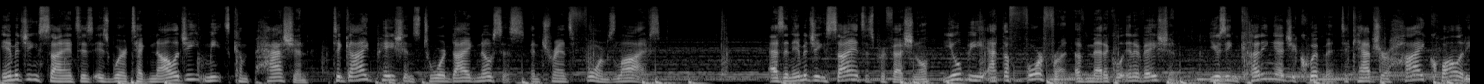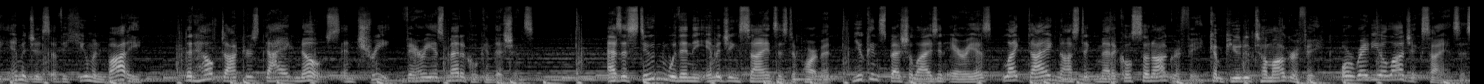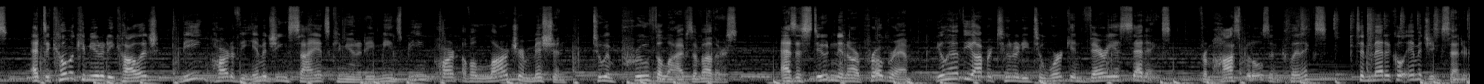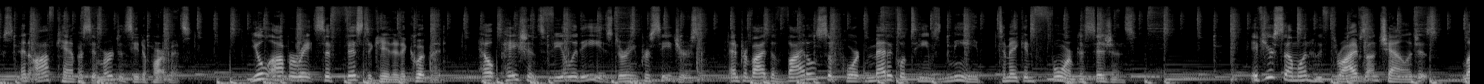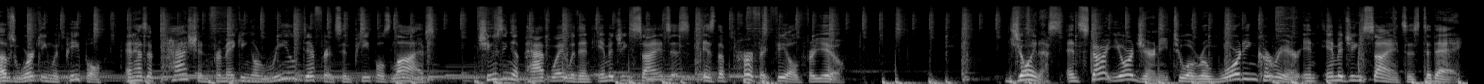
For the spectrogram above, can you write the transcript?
Imaging Sciences is where technology meets compassion to guide patients toward diagnosis and transforms lives. As an imaging sciences professional, you'll be at the forefront of medical innovation, using cutting edge equipment to capture high quality images of the human body that help doctors diagnose and treat various medical conditions. As a student within the Imaging Sciences Department, you can specialize in areas like diagnostic medical sonography, computed tomography, or radiologic sciences. At Tacoma Community College, being part of the imaging science community means being part of a larger mission to improve the lives of others. As a student in our program, you'll have the opportunity to work in various settings, from hospitals and clinics to medical imaging centers and off campus emergency departments. You'll operate sophisticated equipment, help patients feel at ease during procedures, and provide the vital support medical teams need to make informed decisions. If you're someone who thrives on challenges, loves working with people, and has a passion for making a real difference in people's lives, choosing a pathway within imaging sciences is the perfect field for you. Join us and start your journey to a rewarding career in imaging sciences today.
